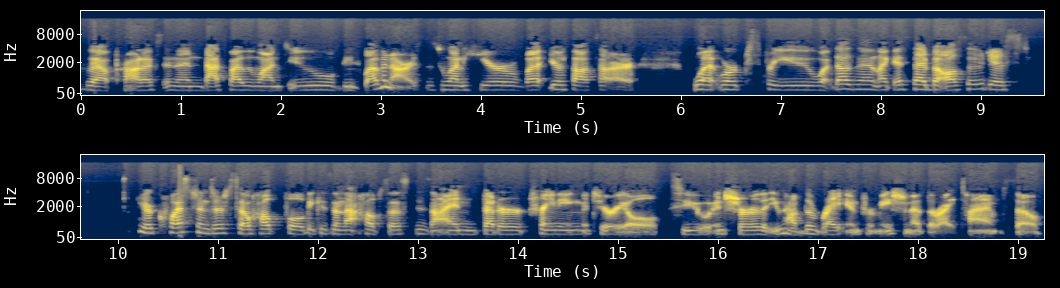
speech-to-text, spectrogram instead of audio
about products. And then that's why we want to do these webinars is we want to hear what your thoughts are, what works for you, what doesn't, like I said, but also just your questions are so helpful because then that helps us design better training material to ensure that you have the right information at the right time. So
